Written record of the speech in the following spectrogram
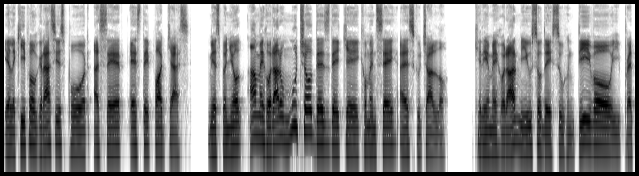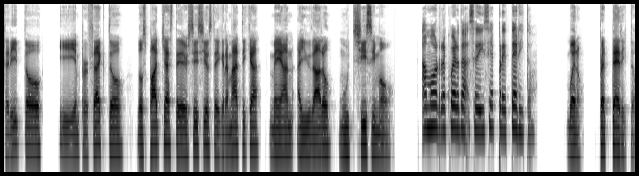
y el equipo, gracias por hacer este podcast. Mi español ha mejorado mucho desde que comencé a escucharlo. Quería mejorar mi uso de subjuntivo y pretérito y imperfecto. Los podcasts de ejercicios de gramática me han ayudado muchísimo. Amor, recuerda, se dice pretérito. Bueno, pretérito.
